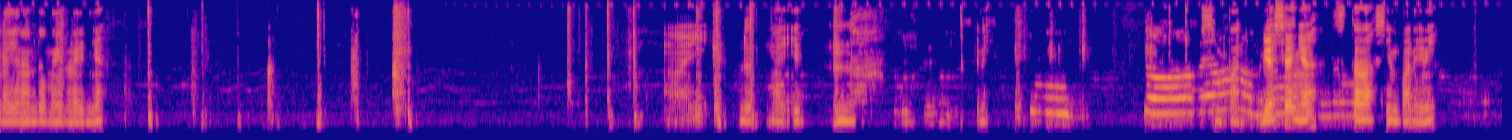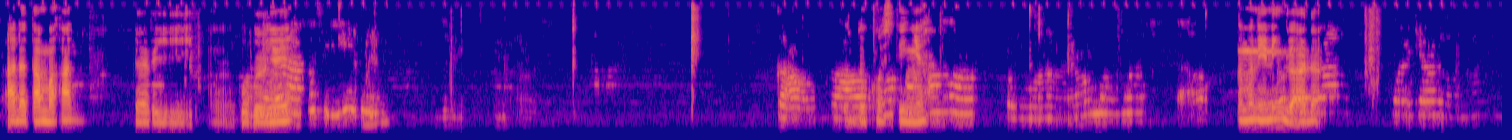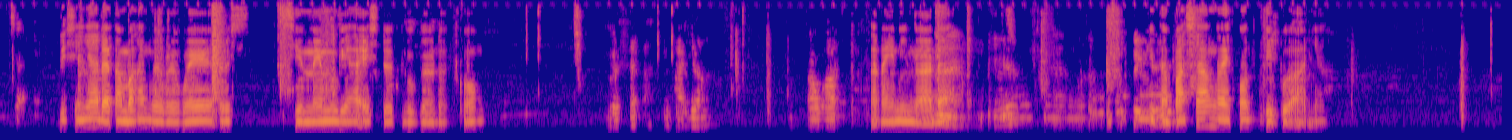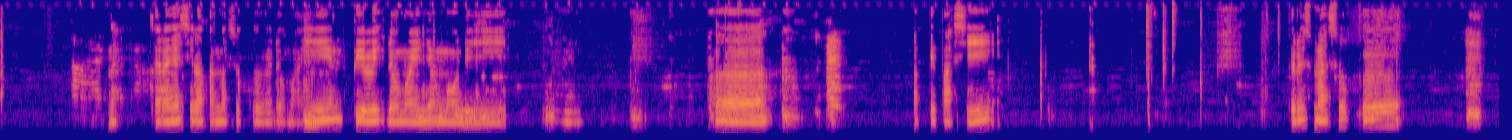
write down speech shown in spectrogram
layanan domain lainnya. My nah simpan. Biasanya setelah simpan ini ada tambahan dari uh, Google-nya ya. Untuk hostingnya. namun ini enggak ada. Di sini ada tambahan www terus siname ghs.google.com karena ini enggak ada kita pasang record tipe A nya nah caranya silahkan masuk ke domain pilih domain yang mau di uh, aktivasi. Terus masuk ke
